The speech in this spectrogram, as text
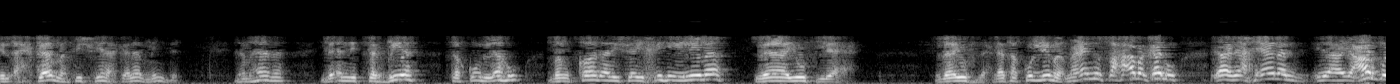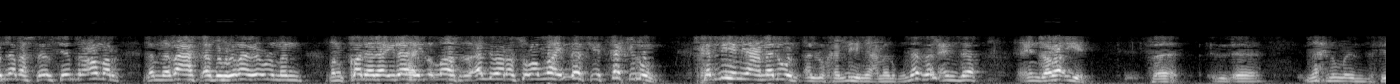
الأحكام ما فيش فيها كلام من ده. إنما هذا لأن التربية تقول له من قال لشيخه لما لا يفلح. لا يفلح. لا تقول لما مع إن الصحابة كانوا يعني أحيانا يعرضوا النبي عليه سيدنا عمر لما بعث أبو هريرة يقول من من قال لا إله إلا الله قال له يا رسول الله الناس يتكلون خليهم يعملون. قال له خليهم يعملون. نزل عند عند رأيه. ف نحن في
